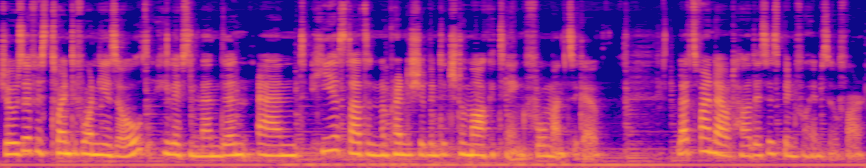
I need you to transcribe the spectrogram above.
Joseph is 21 years old, he lives in London, and he has started an apprenticeship in digital marketing four months ago. Let's find out how this has been for him so far.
